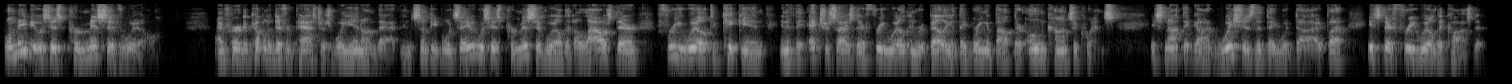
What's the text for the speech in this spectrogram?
well, maybe it was his permissive will. I've heard a couple of different pastors weigh in on that. And some people would say it was his permissive will that allows their free will to kick in. And if they exercise their free will in rebellion, they bring about their own consequence. It's not that God wishes that they would die, but it's their free will that caused it.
